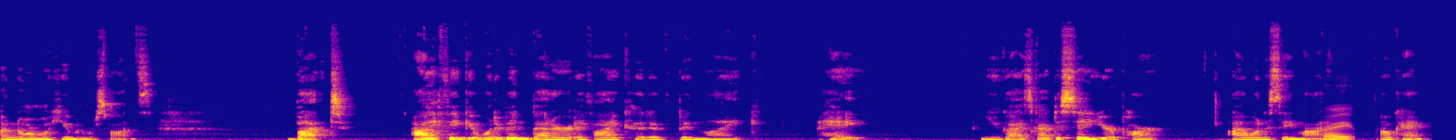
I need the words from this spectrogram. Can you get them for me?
a normal human response. But I think it would have been better if I could have been like, hey, you guys got to say your part. I want to say mine. Right. Okay.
